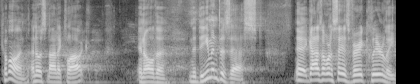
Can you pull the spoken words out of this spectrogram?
Come on, I know it's nine o'clock, and all the, and the demon possessed. Yeah, guys, I want to say this very clearly.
